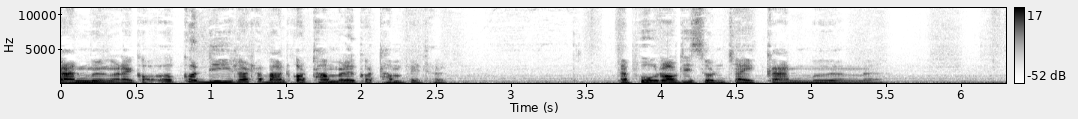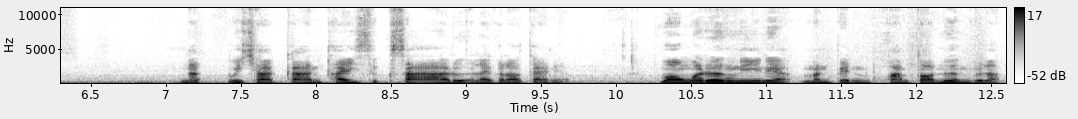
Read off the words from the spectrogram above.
การเมืองอะไรก็เออก็ดีรัฐบาลก็ทำอะไรก็ทำไปเถอะ แต่พวกเราที่สนใจการเมืองนะ นักวิชาการไทยศึกษาหรืออะไรก็แล้วแต่เนี่ย มองว่าเรื่องนี้เนี่ยมันเป็นความต่อเนื่องอยู่แล้ว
